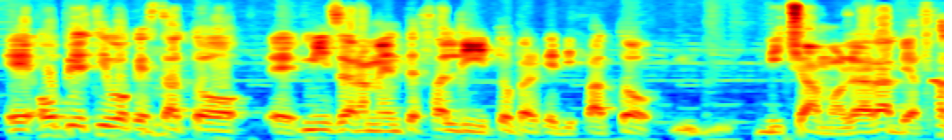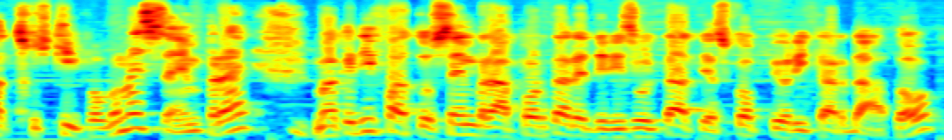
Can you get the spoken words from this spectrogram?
eh, obiettivo che è stato eh, miseramente fallito perché di fatto diciamo l'Arabia ha fatto schifo come sempre, ma che di fatto sembra portare dei risultati a scoppio ritardato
